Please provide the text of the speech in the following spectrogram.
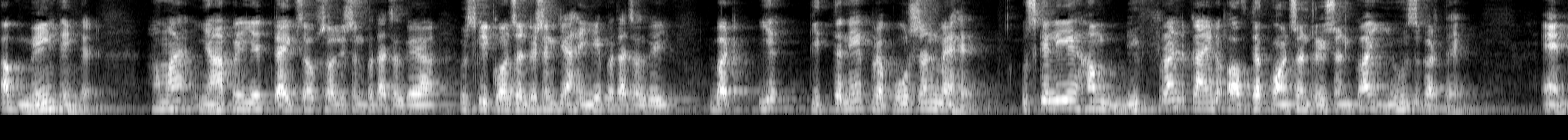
अब मेन थिंग दैट हमारे यहाँ पे ये टाइप्स ऑफ़ सॉल्यूशन पता चल गया, उसकी कॉन्सेंट्रेशन क्या है, ये पता चल गई। बट ये कितने प्रपोर्शन में है, उसके लिए हम different kind of the concentration का यूज़ करते हैं। And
